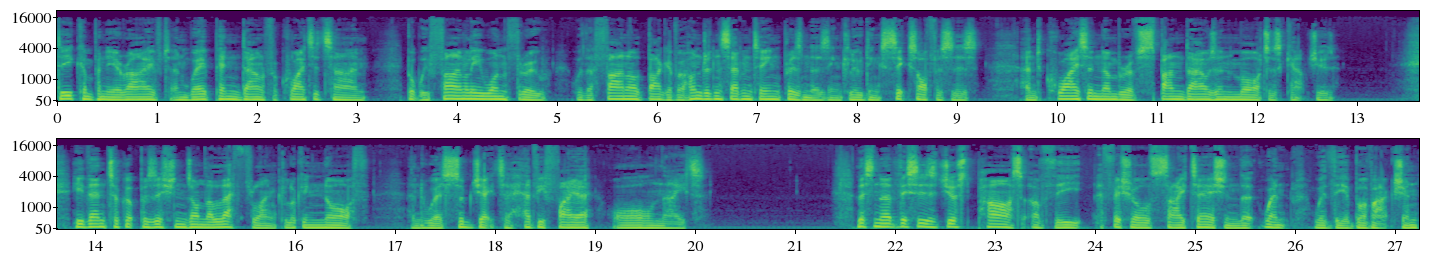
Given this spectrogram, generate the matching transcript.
D Company arrived and we're pinned down for quite a time, but we finally won through with a final bag of 117 prisoners, including six officers, and quite a number of Spandaus and mortars captured. He then took up positions on the left flank looking north, and were subject to heavy fire all night. Listener, this is just part of the official citation that went with the above action.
